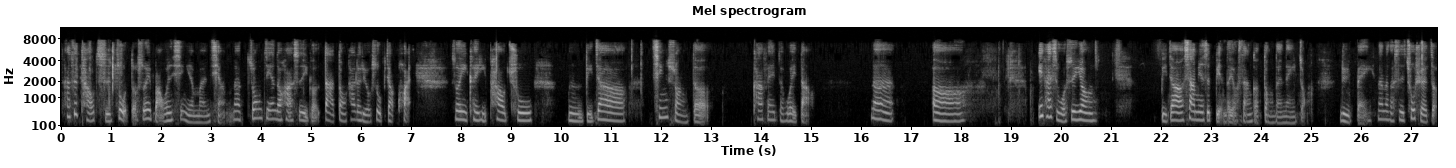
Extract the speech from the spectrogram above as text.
它是陶瓷做的，所以保温性也蛮强。那中间的话是一个大洞，它的流速比较快。所以可以泡出，嗯，比较清爽的咖啡的味道。那，呃，一开始我是用比较下面是扁的，有三个洞的那一种滤杯。那那个是初学者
